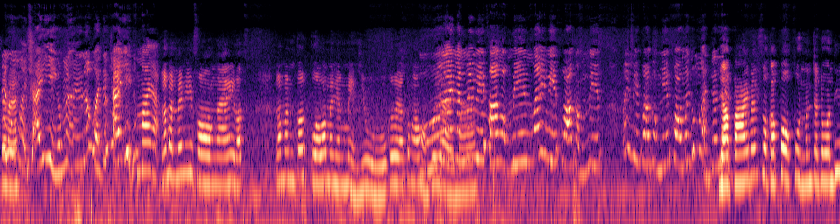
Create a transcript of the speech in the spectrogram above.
ใช่ไหม น้ำหมวยใช้อีกทำไมน้ำหมวยต้องใช้อีกทำไมอะ แล้วมันไม่มีฟองไงรถ แล้วมันก็กลัวว่ามันยังเหม็นอยู่ ก็เลยต้องเอาของผู้ใหญ่โอ้ยมันมาไม่มีฟองกับมีนไม่มีฟองกับมีนไม่มีฟองกับมีนฟองมันก็เหมือนกันอย่าไปมันสกปรกฝุ่นมันจะโดนที่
